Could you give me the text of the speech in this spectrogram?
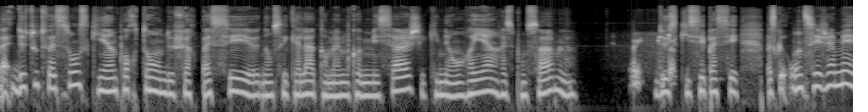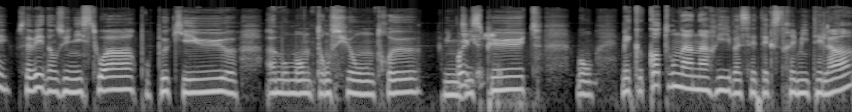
Bah, de toute façon, ce qui est important de faire passer euh, dans ces cas-là, quand même, comme message, c'est qu'il n'est en rien responsable de ce qui s'est passé. Parce qu'on ne sait jamais, vous savez, dans une histoire, pour peu qu'il y ait eu euh, un moment de tension entre eux, une dispute, bon, mais que quand on en arrive à cette extrémité-là,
